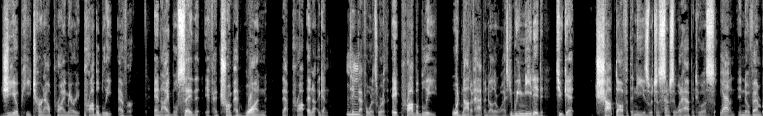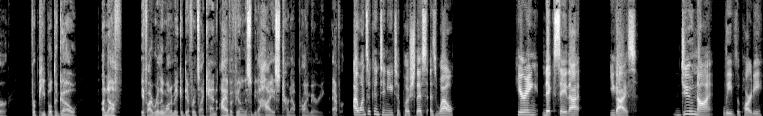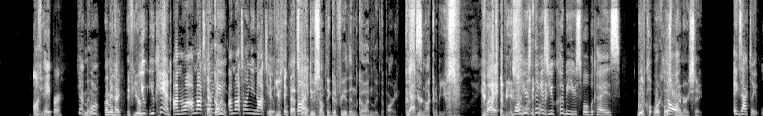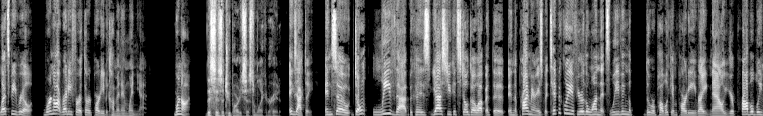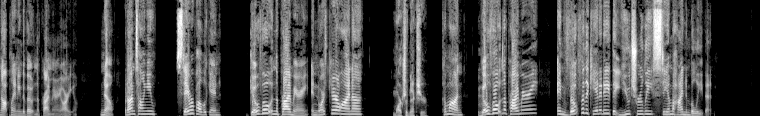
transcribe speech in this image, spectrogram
GOP turnout primary probably ever. And I will say that if had Trump had won that pro and again, take Mhm. that for what it's worth, it probably would not have happened otherwise. We needed to get chopped off at the knees, which is essentially what happened to us Yeah. on, in November, for people to go enough. If I really want to make a difference, I can. I have a feeling this will be the highest turnout primary ever. I want to continue to push this as well. Hearing Nick say that, you guys, do not leave the party. on paper. Yeah, I mean, well, I mean, hey, if you're You you can. I'm I'm not telling go you. ahead. I'm not telling you not to. if you think that's going to do something good for you, then go ahead and leave the party because Yes. you're not going to be useful. you're not but going to be useful. well, here's the thing: is you could be useful because we have cl- we're a close No. primary state. exactly. Let's be real. We're not ready for a third party to come in and win yet. We're not. This is a two party system, like it or hate it. Exactly. And so don't leave that because yes, you could still go up at the in the primaries, but typically if you're the one that's leaving the the Republican Party right now, you're probably not planning to vote in the primary, are you? No. But I'm telling you, stay Republican, go vote in the primary in North Carolina. March of next year. Come on, Mhm. go vote in the primary and vote for the candidate that you truly stand behind and believe in.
